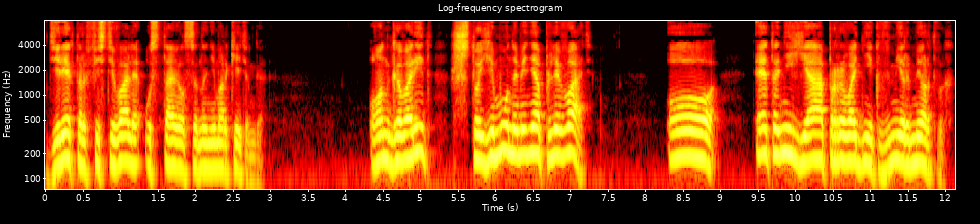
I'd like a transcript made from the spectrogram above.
Директор фестиваля уставился на немаркетинга. «Он говорит, что ему на меня плевать. О, это не я проводник в мир мертвых.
